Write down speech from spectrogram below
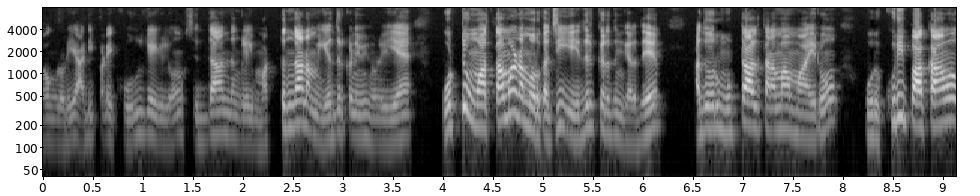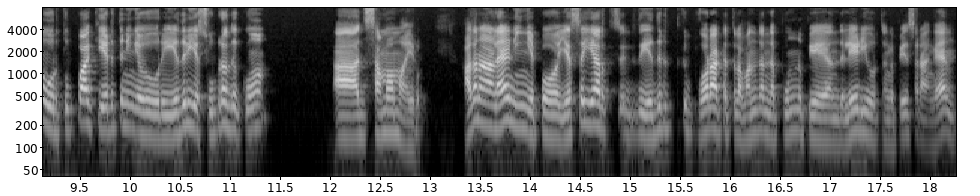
அவங்களுடைய அடிப்படை கொள்கைகளையும் சித்தாந்தங்களையும் மட்டும்தான் நம்ம எதிர்க்கணுமே ஒழிய ஒட்டு மொத்தமாக நம்ம ஒரு கட்சியை எதிர்க்கிறதுங்கிறது அது ஒரு முட்டாள்தனமாக மாயிரும். ஒரு குறிப்பாக்காம ஒரு துப்பாக்கி எடுத்து நீங்க ஒரு எதிரியை சுடுறதுக்கும் அது சமமாயிரும். அதனால நீங்க இப்போ எஸ்ஐஆர் எதிர்த்து போராட்டத்துல வந்த அந்த பொண்ணு பே- அந்த லேடி ஒருத்தங்க பேசுறாங்க.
